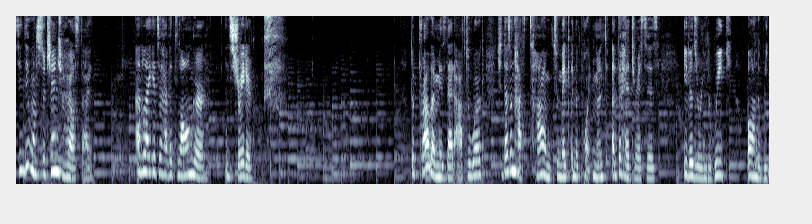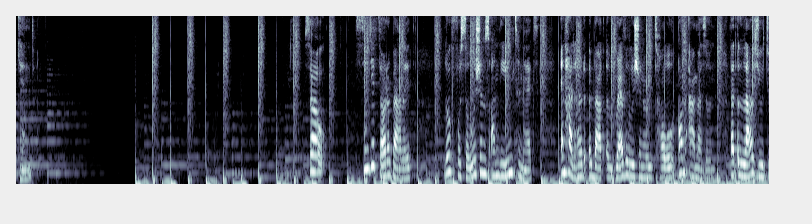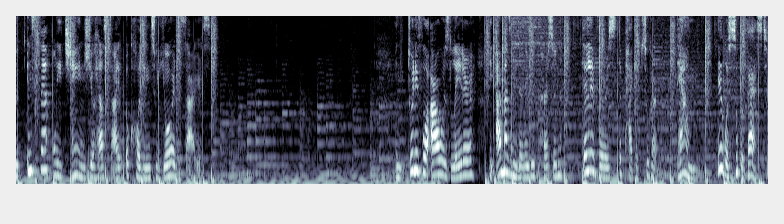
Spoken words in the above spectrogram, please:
Cindy wants to change her hairstyle. I'd like it to have it longer and straighter. The problem is that after work, she doesn't have time to make an appointment at the hairdresser's, either during the week or on the weekend. So, Cindy thought about it, looked for solutions on the internet, and had heard about a revolutionary tool on Amazon that allows you to instantly change your hairstyle according to your desires. And 24 hours later, the Amazon delivery person delivers the package to her. Damn, it was super fast.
